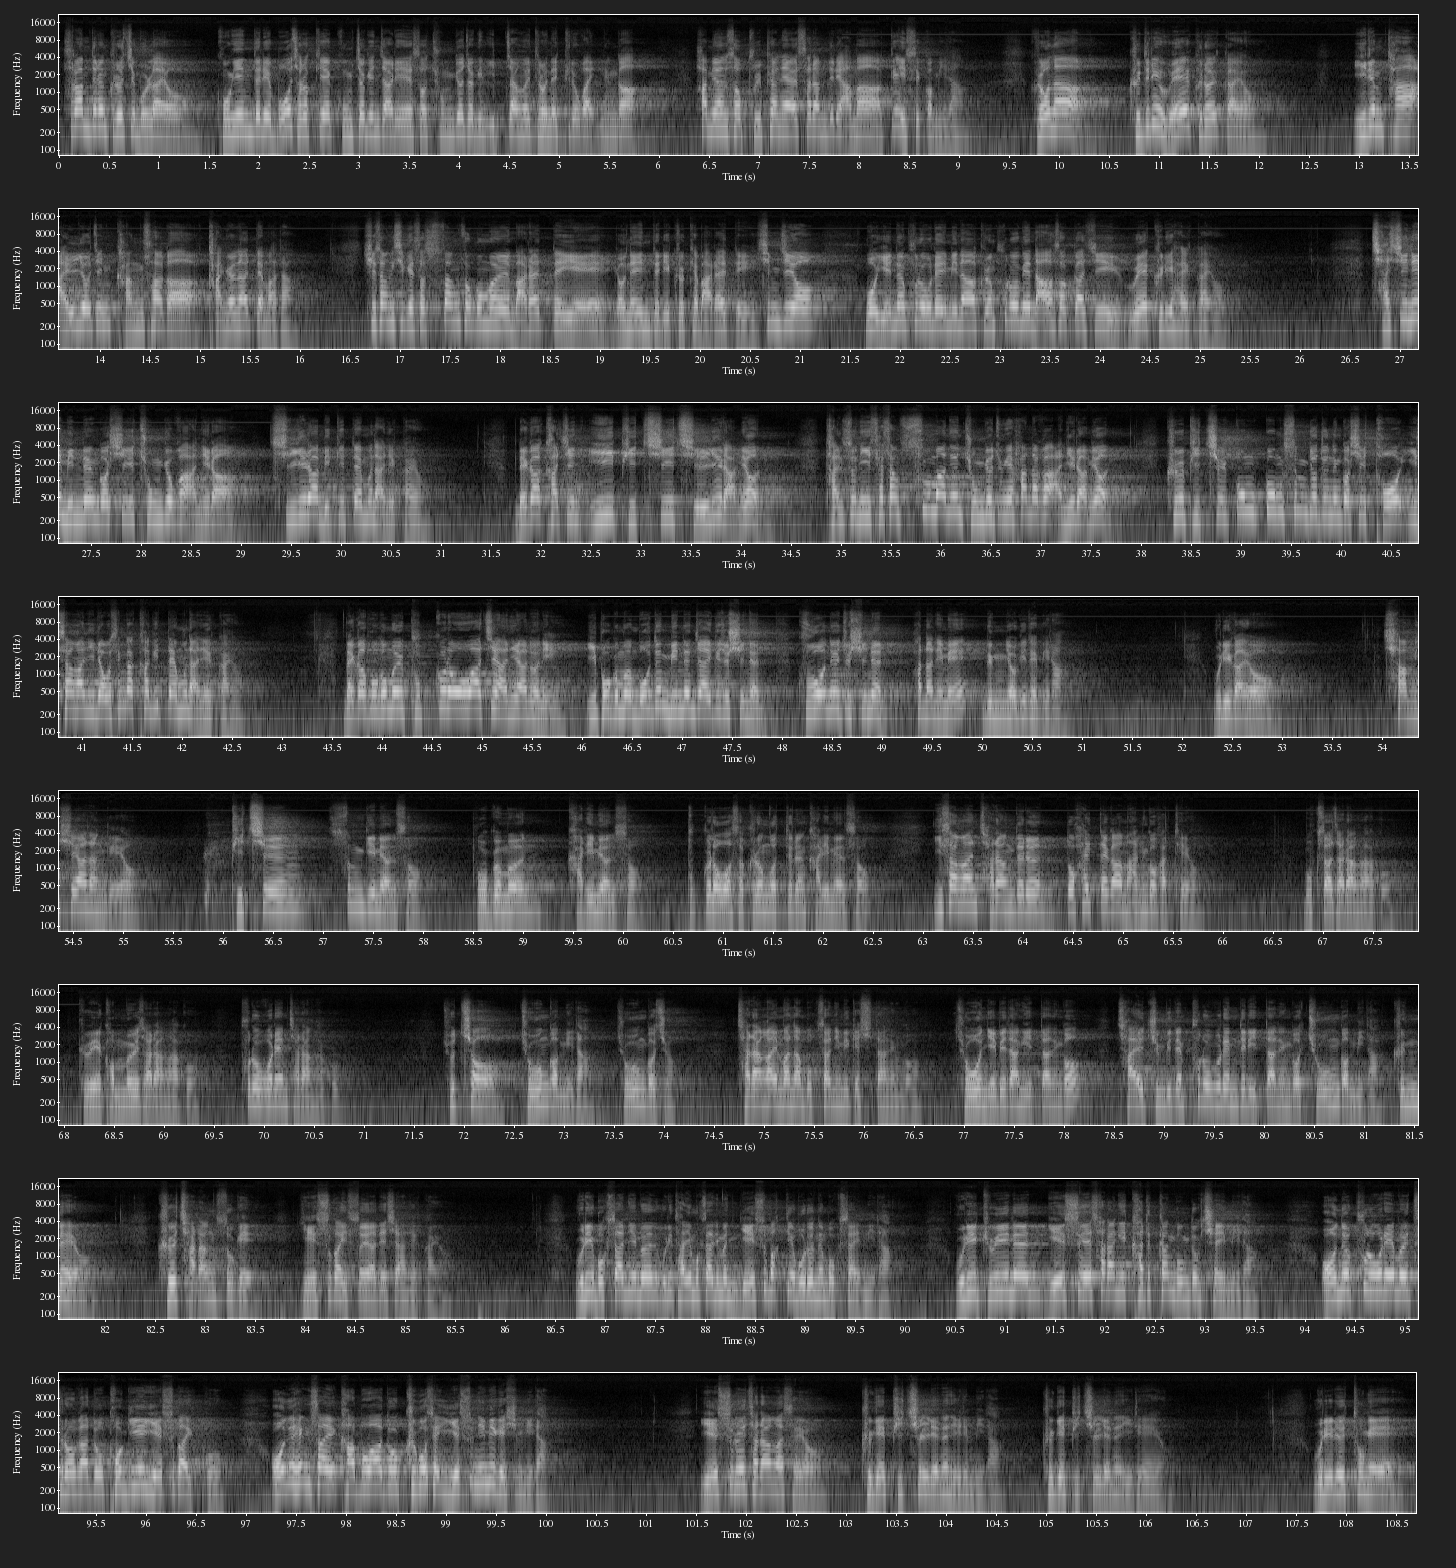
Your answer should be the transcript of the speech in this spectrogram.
사람들은 그렇지 몰라요. 공인들이 뭐 저렇게 공적인 자리에서 종교적인 입장을 드러낼 필요가 있는가 하면서 불편해할 사람들이 아마 꽤 있을 겁니다. 그러나 그들이 왜 그럴까요? 이름 다 알려진 강사가 강연할 때마다 시상식에서 수상소금을 말할 때에 연예인들이 그렇게 말할 때 심지어 뭐 예능 프로그램이나 그런 프로그램에 나와서까지 왜 그리 할까요? 자신이 믿는 것이 종교가 아니라 진리라 믿기 때문 아닐까요? 내가 가진 이 빛이 진리라면 단순히 세상 수많은 종교 중에 하나가 아니라면 그 빛을 꽁꽁 숨겨두는 것이 더 이상한 일이라고 생각하기 때문 아닐까요? 내가 복음을 부끄러워하지 아니하노니 이 복음은 모든 믿는 자에게 주시는 구원을 주시는 하나님의 능력이 됨이라. 우리가요 참 희한한 게요 빛은 숨기면서 복음은 가리면서 부끄러워서 그런 것들은 가리면서 이상한 자랑들은 또 할 때가 많은 것 같아요. 목사 자랑하고 교회 건물 자랑하고 프로그램 자랑하고 좋죠. 좋은 겁니다. 좋은 거죠. 자랑할 만한 목사님이 계시다는 거, 좋은 예배당이 있다는 거, 잘 준비된 프로그램들이 있다는 거 좋은 겁니다. 근데요. 그 자랑 속에 예수가 있어야 되지 않을까요? 우리 목사님은 우리 담임 목사님은 예수밖에 모르는 목사입니다. 우리 교회는 예수의 사랑이 가득한 공동체입니다. 어느 프로그램을 들어가도 거기에 예수가 있고 어느 행사에 가보아도 그곳에 예수님이 계십니다. 예수를 자랑하세요. 그게 빛을 내는 일입니다. 그게 빛을 내는 일이에요. 우리를 통해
